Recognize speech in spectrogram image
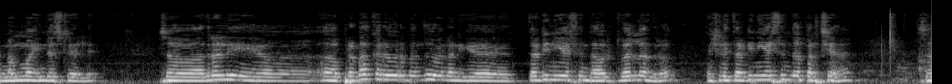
ನಮ್ಮ ಇಂಡಸ್ಟ್ರಿಯಲ್ಲಿ ಸೊ ಅದರಲ್ಲಿ ಪ್ರಭಾಕರ್ ಅವರು ಬಂದು ನನಗೆ ತರ್ಟೀನ್ ಇಯರ್ಸ್ ಇಂದ, ಅವ್ರು ಟ್ವೆಲ್ ಅಂದ್ರು. ಆಕ್ಚುಲಿ ತರ್ಟೀನ್ ಇಯರ್ಸ್ ಇಂದ ಪರಿಚಯ. ಸೊ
